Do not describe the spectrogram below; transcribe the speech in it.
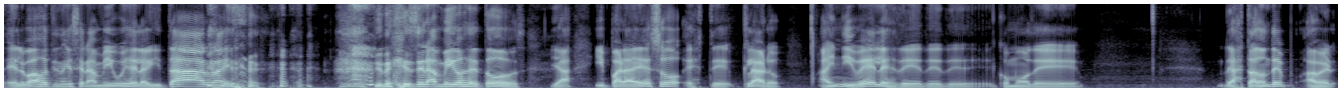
el bajo tiene que ser amigos de la guitarra. Y tiene que ser amigos de todos, ¿ya? Y para eso, este, claro, hay niveles de, de, de como de, de hasta dónde, a ver,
